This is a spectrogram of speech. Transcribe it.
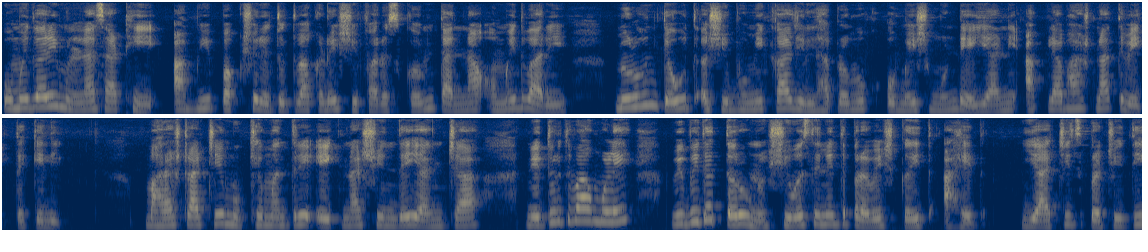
उमेदवारी मिळण्यासाठी आम्ही पक्ष नेतृत्वाकडे शिफारस करून त्यांना उमेदवारी मिळवून देऊत अशी भूमिका जिल्हाप्रमुख उमेश मुंडे यांनी आपल्या भाषणात व्यक्त केली. महाराष्ट्राचे मुख्यमंत्री एकनाथ शिंदे यांच्या नेतृत्वामुळे विविध तरुण शिवसेनेत प्रवेश करीत आहेत. याचीच प्रचिती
